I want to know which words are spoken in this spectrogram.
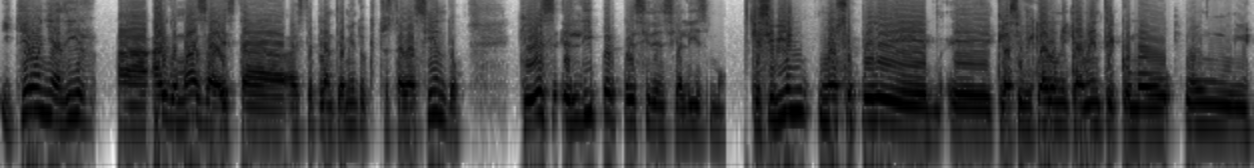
Y quiero añadir algo más a, esta, a este planteamiento que tú estás haciendo, que es el hiperpresidencialismo. Que si bien no se puede eh, clasificar únicamente como un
